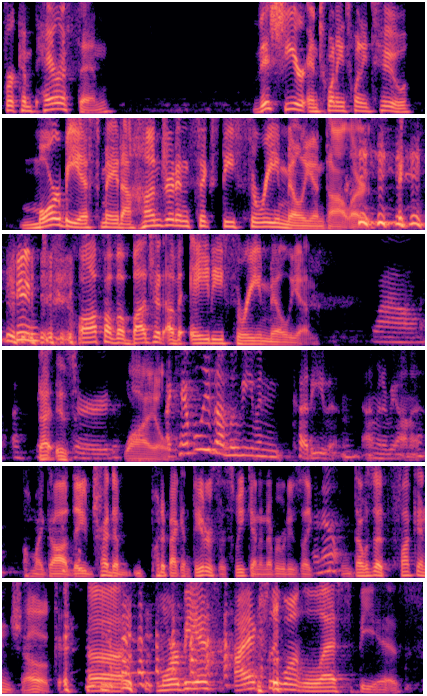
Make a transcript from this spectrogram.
for comparison, this year in 2022, Morbius made 163 million dollars off of a budget of 83 million. Wow, a That turd. Wild. I can't believe that movie even cut even. I'm gonna be honest. Oh my god, they tried to put it back in theaters this weekend, and everybody's like, I know. "That was a fucking joke." Uh, Morbius, I actually want lesbians.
